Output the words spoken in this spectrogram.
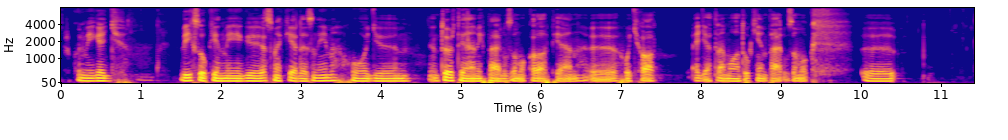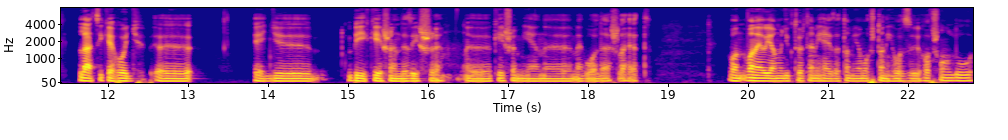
És akkor még egy Végszóként még ezt megkérdezném, hogy történelmi párhuzamok alapján, hogyha egyáltalán mondhatók ilyen párhuzamok, látszik-e, hogy egy békés rendezésre később milyen megoldás lehet? Van, van-e olyan mondjuk történelmi helyzet, ami a mostanihoz hasonló,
